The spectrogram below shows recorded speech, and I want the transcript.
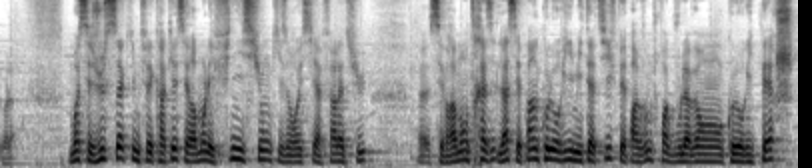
voilà. Moi c'est juste ça qui me fait craquer, c'est vraiment les finitions qu'ils ont réussi à faire là-dessus. Euh, c'est vraiment très... Là c'est pas un coloris imitatif, mais par exemple je crois que vous l'avez en coloris perche,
